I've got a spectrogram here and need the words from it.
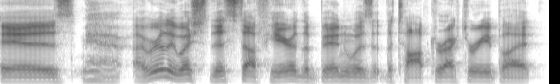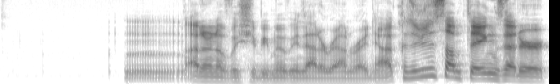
is, man, I really wish this stuff here, the bin was at the top directory, but mm, I don't know if we should be moving that around right now because there's just some things that are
